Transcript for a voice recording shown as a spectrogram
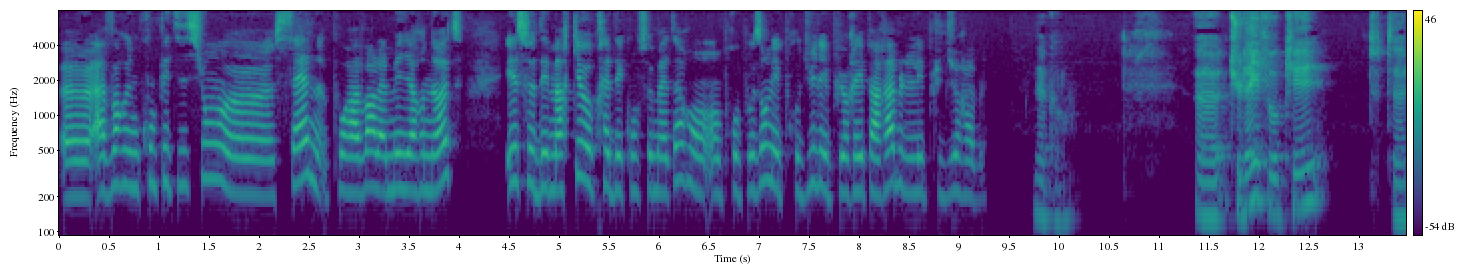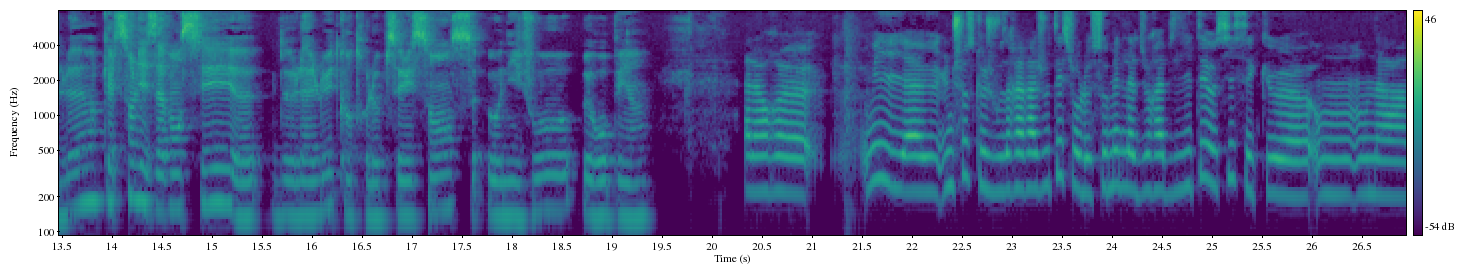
avoir une compétition euh, saine pour avoir la meilleure note et se démarquer auprès des consommateurs en, en proposant les produits les plus réparables, les plus durables. D'accord. Euh, tu l'as évoqué, tout à l'heure. Quelles sont les avancées euh, de la lutte contre l'obsolescence au niveau européen? Alors euh, oui, il y a une chose que je voudrais rajouter sur le sommet de la durabilité aussi, c'est que euh, on, a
